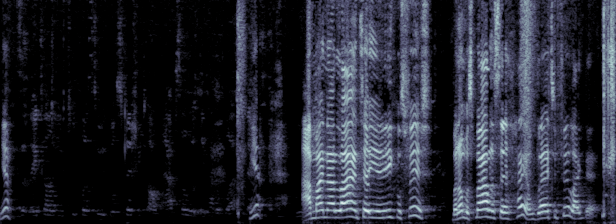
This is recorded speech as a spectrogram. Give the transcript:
Yeah. So they tell you two plus two equals fish, you tell them absolutely have a blessed day. Yeah. I might not lie and tell you it equals fish, but I'm gonna smile and say, Hey, I'm glad you feel like that.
